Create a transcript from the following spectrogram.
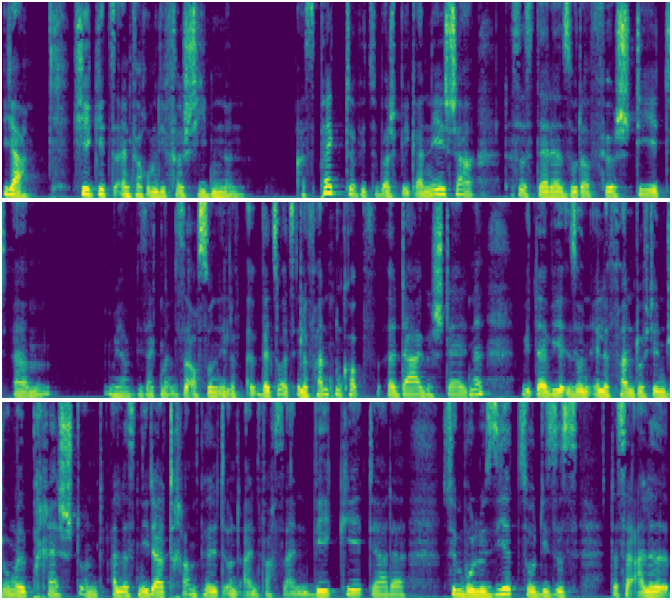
ja, hier geht es einfach um die verschiedenen Aspekte, wie zum Beispiel Ganesha. Das ist der, der so dafür steht, ähm, ja, wie sagt man, das ist auch so ein Elef wird so als Elefantenkopf äh, dargestellt, ne? Wie der wie so ein Elefant durch den Dschungel prescht und alles niedertrampelt und einfach seinen Weg geht. Ja, der symbolisiert so dieses, dass er alle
